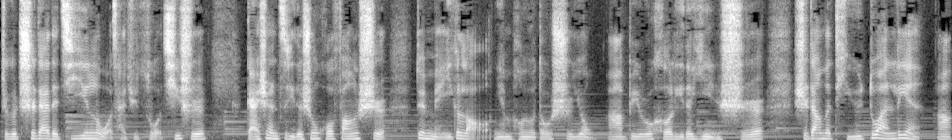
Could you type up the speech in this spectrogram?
这个痴呆的基因了我才去做。其实改善自己的生活方式对每一个老年朋友都适用啊，比如合理的饮食、适当的体育锻炼啊，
